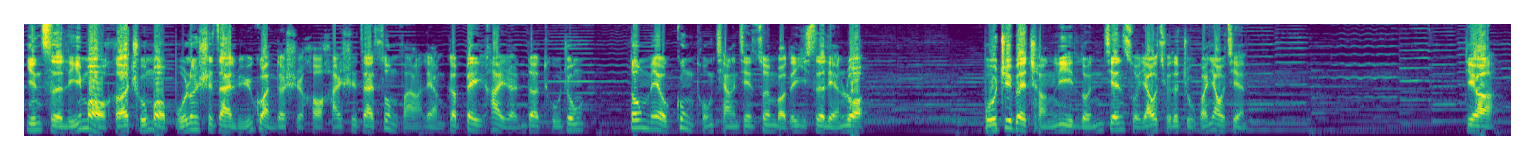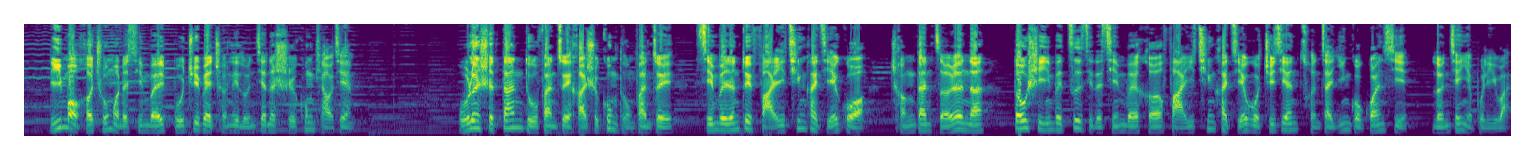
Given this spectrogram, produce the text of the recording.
因此，李某和楚某不论是在旅馆的时候，还是在送返两个被害人的途中，都没有共同强奸孙某的一丝联络，不具备成立轮奸所要求的主观要件。第二，李某和楚某的行为不具备成立轮奸的时空条件。无论是单独犯罪还是共同犯罪，行为人对法益侵害结果承担责任呢，都是因为自己的行为和法益侵害结果之间存在因果关系，轮奸也不例外。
